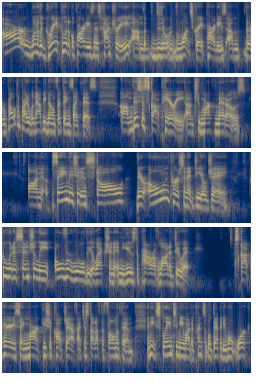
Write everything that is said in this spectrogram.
are one of the great political parties in this country, um, the, the, the, once great parties, um, the Republican Party will now be known for things like this. Um, this is Scott Perry um, to Mark Meadows on saying they should install their own person at DOJ who would essentially overrule the election and use the power of law to do it. Scott Perry saying, Mark, you should call Jeff. I just got off the phone with him and he explained to me why the principal deputy won't work,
